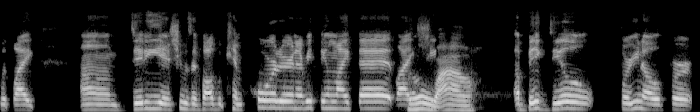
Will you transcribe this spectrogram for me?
with like um Diddy and she was involved with Kim Porter and everything like that. Like oh wow. A big deal for, you know, for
